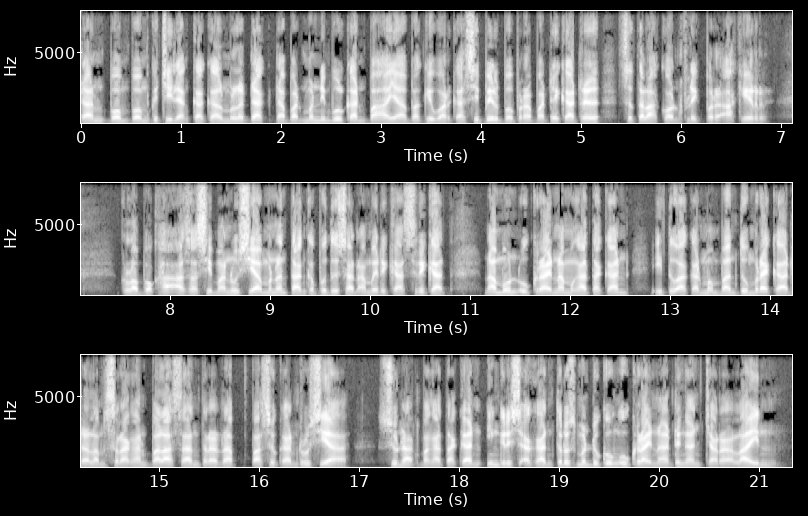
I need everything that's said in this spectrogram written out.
dan bom-bom kecil yang gagal meledak dapat menimbulkan bahaya bagi warga sipil beberapa dekade setelah konflik berakhir. Kelompok hak asasi manusia menentang keputusan Amerika Serikat, namun Ukraina mengatakan itu akan membantu mereka dalam serangan balasan terhadap pasukan Rusia. Sunak mengatakan Inggris akan terus mendukung Ukraina dengan cara lain.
